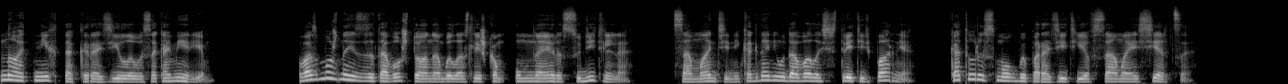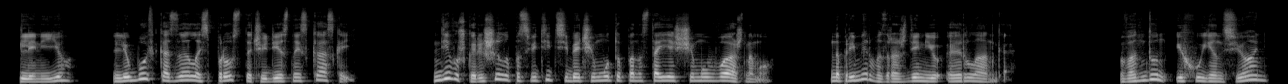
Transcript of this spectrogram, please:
но от них так и разило высокомерием. Возможно, из-за того, что она была слишком умна и рассудительна, Саманте никогда не удавалось встретить парня, который смог бы поразить ее в самое сердце. Для нее любовь казалась просто чудесной сказкой. Девушка решила посвятить себя чему-то по-настоящему важному, например, возрождению Эрланга. Ван Дун и Ху Ян Сюань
